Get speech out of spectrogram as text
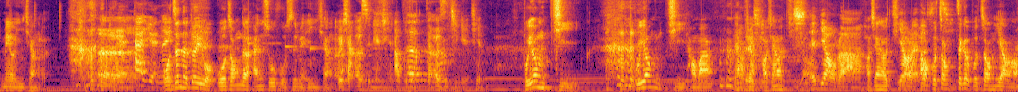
没有印象了。呃，太远了。我真的对于我国中的寒暑辅是没印象了回，想二十年前啊，不对，在二十几年前，不用挤，不用挤好吗？哎好像好像要挤哦，哎，要啦，好像要挤哦，要来好不重20，这个不重要哦。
